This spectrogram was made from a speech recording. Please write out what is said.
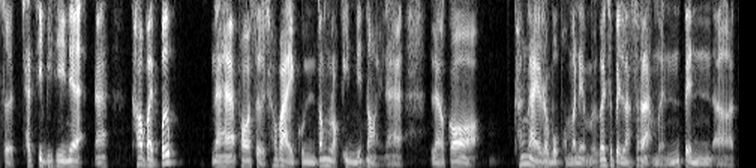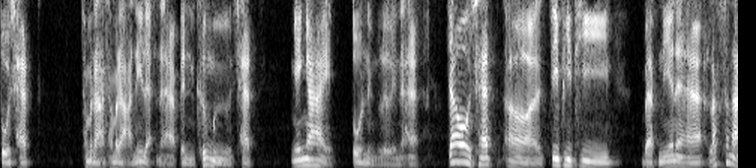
search Chat GPT เนี่ยนะเข้าไปปุ๊บนะฮะพอ search เข้าไปคุณต้องล็อกอินนิดหน่อยนะฮะแล้วก็ข้างในระบบของมันเนี่ยมันก็จะเป็นลักษณะเหมือนเป็นตัวแชทธรรมดาธรรมดานี่แหละนะฮะเป็นเครื่องมือแชท ง่ายๆตัวหนึ่งเลยนะฮะ เจ้าแชท GPT แบบนี้นะฮะ ลักษณะ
